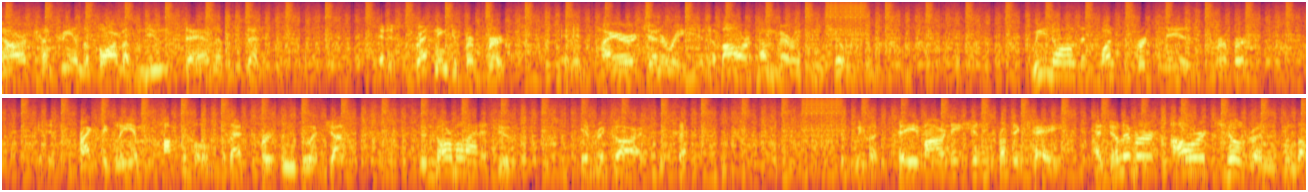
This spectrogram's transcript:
Our country in the form of newsstand obscenity. It is threatening to pervert an entire generation of our American children. We know that once a person is perverted, it is practically impossible for that person to adjust to normal attitudes in regard to sex. We must save our nation from decay and deliver our children from the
